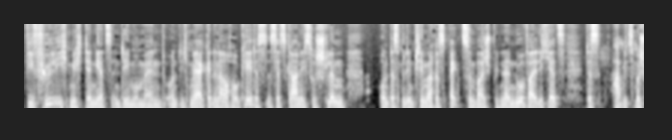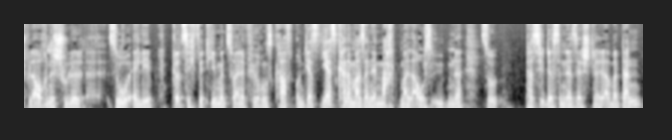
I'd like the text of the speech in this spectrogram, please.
wie fühle ich mich denn jetzt in dem Moment? Und ich merke dann auch, okay, das ist jetzt gar nicht so schlimm. Und das mit dem Thema Respekt zum Beispiel, ne? nur weil ich jetzt, das habe ich zum Beispiel auch in der Schule äh, so erlebt, plötzlich wird jemand zu einer Führungskraft und jetzt, jetzt kann er mal seine Macht mal ausüben. Ne? So passiert das dann ja sehr schnell. Aber dann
